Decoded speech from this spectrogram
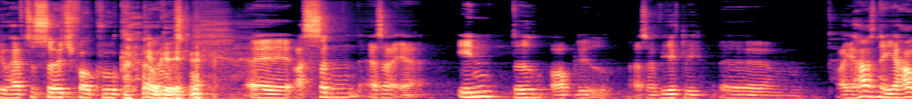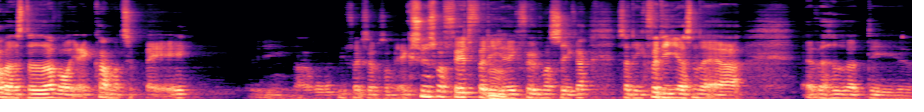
you have to search for a cook, kan okay. huske. Øh, og sådan, altså, ja, intet oplevet. Altså virkelig. Øh, og jeg har sådan, jeg har været steder, hvor jeg ikke kommer tilbage i Nairobi for eksempel, som jeg ikke synes var fedt, fordi mm. jeg ikke følte mig sikker. Så det er ikke fordi, jeg sådan er, hvad hedder det, øh,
